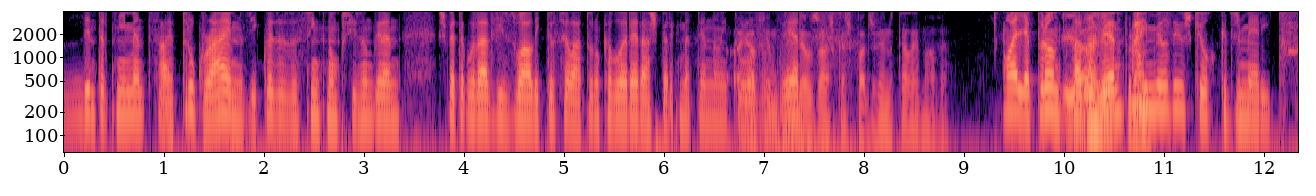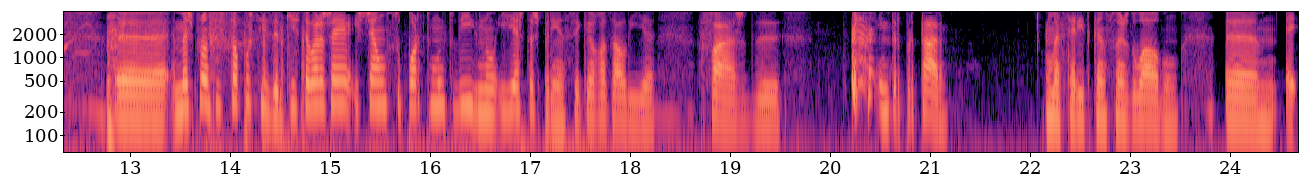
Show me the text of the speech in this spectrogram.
de entretenimento, sei lá, true crimes e coisas assim que não precisam de grande espetacularidade visual e que eu sei lá, estou no cabeleireiro à espera que me atendam e estou Olha, a o filme que ver. vendeu os Oscars podes ver no telemóvel. Olha, pronto, estás a ver? pronto. Ai meu Deus, que, que desmérito. Uh, mas pronto, isto só por te dizer que isto agora já é, isto já é um suporte muito digno e esta experiência que a Rosalia faz de interpretar uma série de canções do álbum um, é-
